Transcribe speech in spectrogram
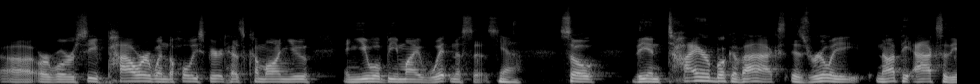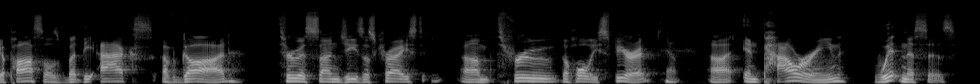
uh, or will receive power when the Holy Spirit has come on you, and you will be my witnesses. Yeah. So the entire book of Acts is really not the Acts of the apostles, but the acts of God through his son Jesus Christ, um, through the Holy Spirit, yep. uh, empowering witnesses.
